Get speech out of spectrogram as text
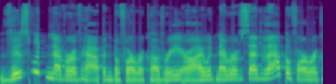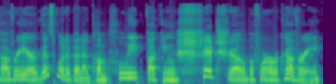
this would never have happened before recovery, or I would never have said that before recovery, or this would have been a complete fucking shit show before recovery.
